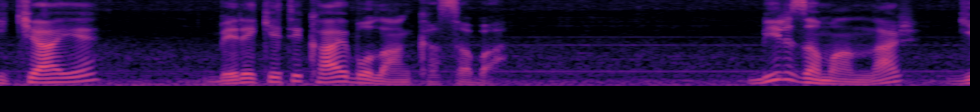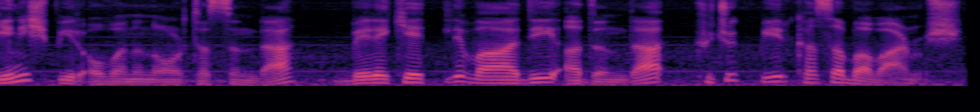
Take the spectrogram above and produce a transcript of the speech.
Hikaye, bereketi kaybolan kasaba. Bir zamanlar geniş bir ovanın ortasında Bereketli Vadi adında küçük bir kasaba varmış.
